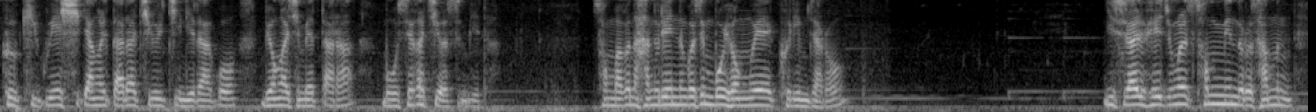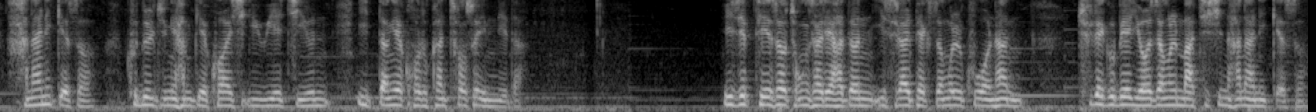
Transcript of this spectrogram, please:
그 기구의 시강을 따라 지을지니라고 명하심에 따라 모세가 지었습니다. 성막은 하늘에 있는 것의 모형의 그림자로 이스라엘 회중을 선민으로 삼은 하나님께서 그들 중에 함께 거하시기 위해 지은 이 땅의 거룩한 처소입니다. 이집트에서 종살이 하던 이스라엘 백성을 구원한 출애굽의 여정을 마치신 하나님께서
